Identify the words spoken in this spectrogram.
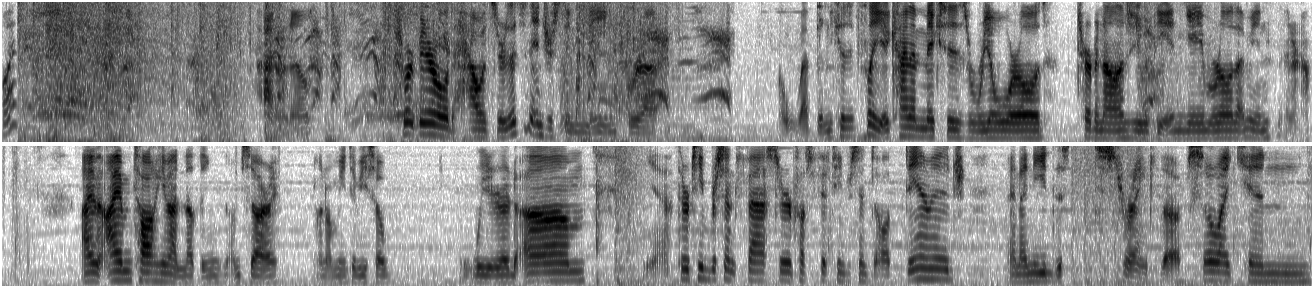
What? I don't know. Short-barreled howitzer. That's an interesting name for a, a weapon because it's like it kind of mixes real-world terminology with the in-game world. I mean, I don't know. I'm I'm talking about nothing. I'm sorry. I don't mean to be so weird. Um, yeah, 13% faster, plus 15% to all damage, and I need this strength up so I can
